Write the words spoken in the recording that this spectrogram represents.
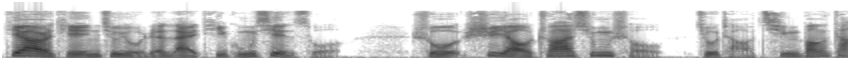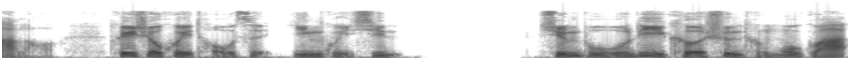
第二天，就有人来提供线索，说是要抓凶手，就找青帮大佬。黑社会头子殷桂新，巡捕立刻顺藤摸瓜，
